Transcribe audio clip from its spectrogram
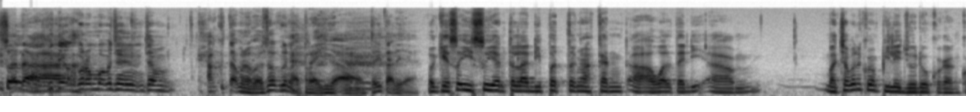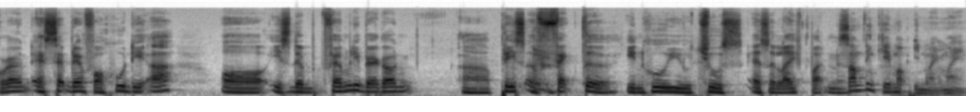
so, tak ada. Aku tengok korang buat macam macam aku tak pernah buat. So aku nak try juga ah. Tapi tak boleh ah. Okay, so isu yang telah dipertengahkan uh, awal tadi, um, macam mana korang pilih jodoh korang? Korang accept them for who they are or is the family background uh, plays a factor in who you choose as a life partner? Something came up in my mind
